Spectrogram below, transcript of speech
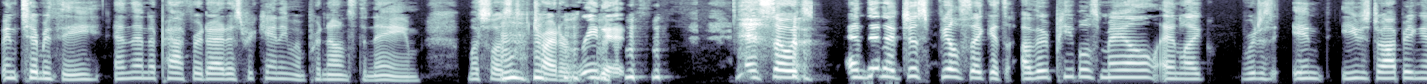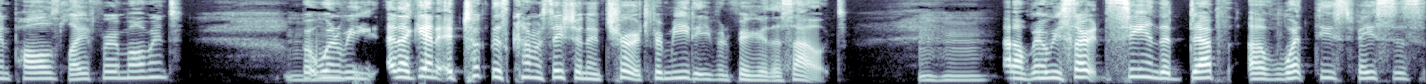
in Timothy, and then Epaphroditus. We can't even pronounce the name, much less try to read it. And so it's and then it just feels like it's other people's mail, and like we're just in eavesdropping in Paul's life for a moment. Mm-hmm. But when mm-hmm. we and again, it took this conversation in church for me to even figure this out. Mm-hmm. Um, when we start seeing the depth of what these faces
